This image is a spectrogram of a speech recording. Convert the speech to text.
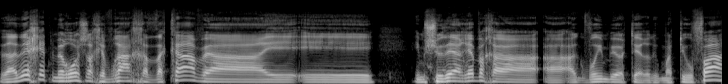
ללכת מראש לחברה החזקה וה... אה, אה, עם שולי הרווח הגבוהים ביותר, לדוגמת תעופה,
